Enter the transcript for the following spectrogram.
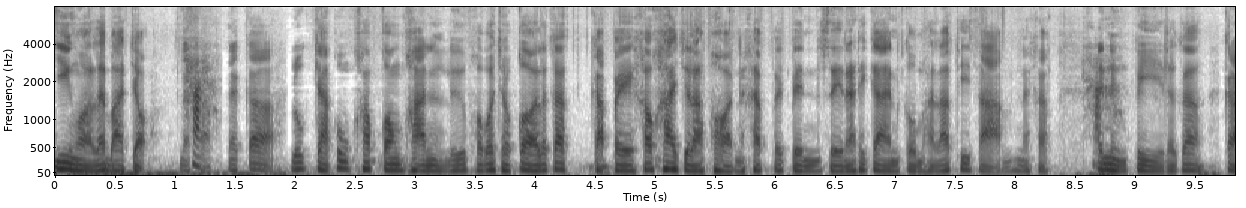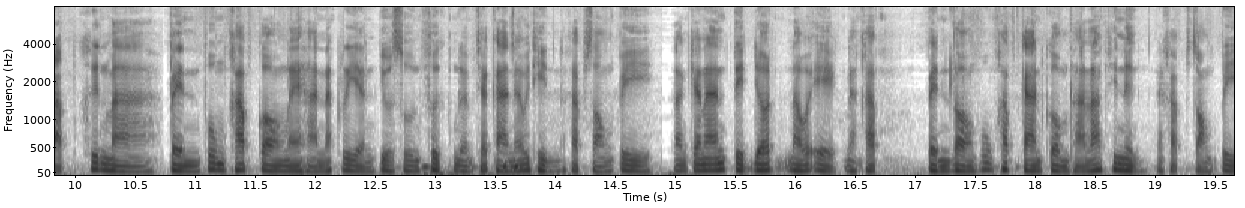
ยี่งอและบาเจาะ นะครับแล้วก็ลุกจากผู้บังคับกองพันหรือพบชกแล้วก็กลับไปเข้าค่ายจุฬาภรณ์นะครับไปเป็นเสนาธิการกรมหารับที่3นะครับค่ะได้หนึ่งปีแล้วก็กลับขึ้นมาเป็นผู้บังคับกองในายทหารนักเรียน อยู่ศูนย์ฝึกหน่วยบัญชาการนวิทินนะครับสองปี หลังจากนั้นติดยศนาวเอกนะครับเป็นรองผู้บังคับการกรมฐานราบที่1นะครับสองปี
